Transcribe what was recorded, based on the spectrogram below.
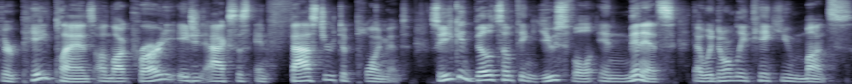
their paid plans unlock priority agent access and faster deployment. So you can build something useful in minutes that would normally take you months.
